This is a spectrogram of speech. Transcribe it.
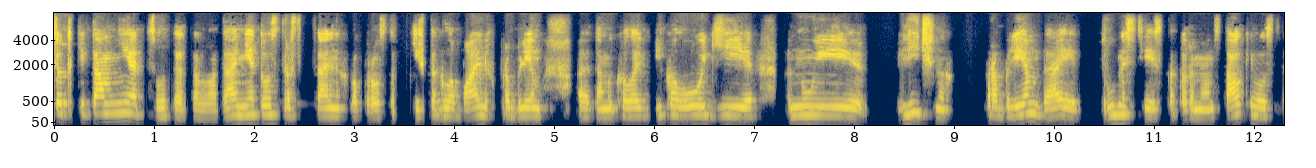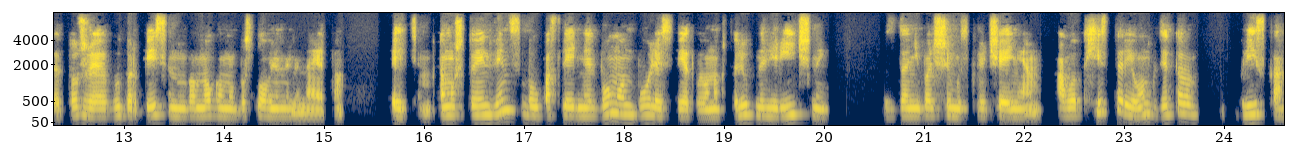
все-таки там нет вот этого, да, нет остро-социальных вопросов, каких-то глобальных проблем, э, там, экологии, ну и личных проблем, да, и трудностей, с которыми он сталкивался, тоже выбор песен во многом обусловлен именно это, этим. Потому что Invincible, последний альбом, он более светлый, он абсолютно лиричный, за небольшим исключением. А вот History, он где-то близко.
